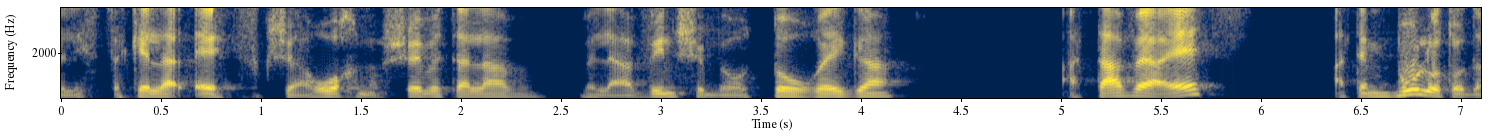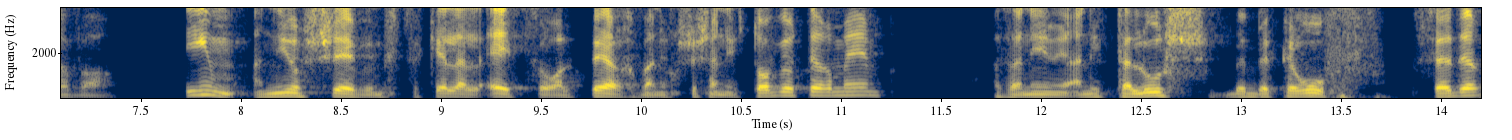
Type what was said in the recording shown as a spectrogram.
ולהסתכל על עץ כשהרוח נושבת עליו, ולהבין שבאותו רגע אתה והעץ, אתם בול אותו דבר. אם אני יושב ומסתכל על עץ או על פרח ואני חושב שאני טוב יותר מהם, אז אני, אני תלוש בטירוף, בסדר?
